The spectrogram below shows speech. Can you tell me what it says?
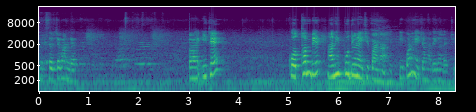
मिक्सरच्या भांड्यात. इथे कोथंबीर आणि पुदिन्याची पानं आहेत. ती पण ह्याच्यामध्ये घालायची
